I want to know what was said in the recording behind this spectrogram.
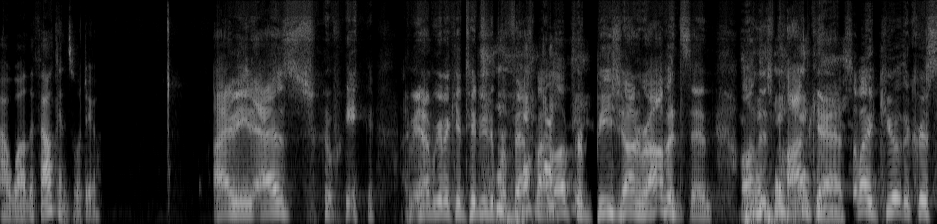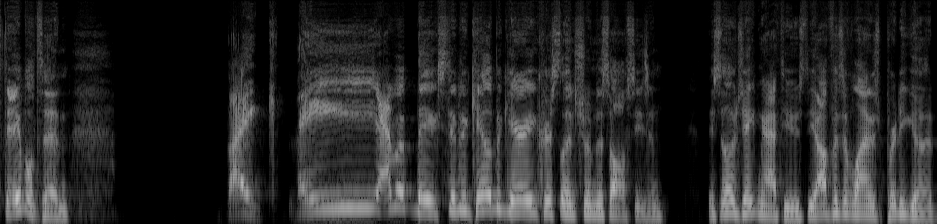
how well the Falcons will do? I mean, as we, I mean, I'm going to continue to profess my love for Bijan Robinson on this podcast. Somebody cue up the Chris Stapleton. Like they have a, they extended Kaleb McGary and Chris Lindstrom this offseason. They still have Jake Matthews. The offensive line is pretty good.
